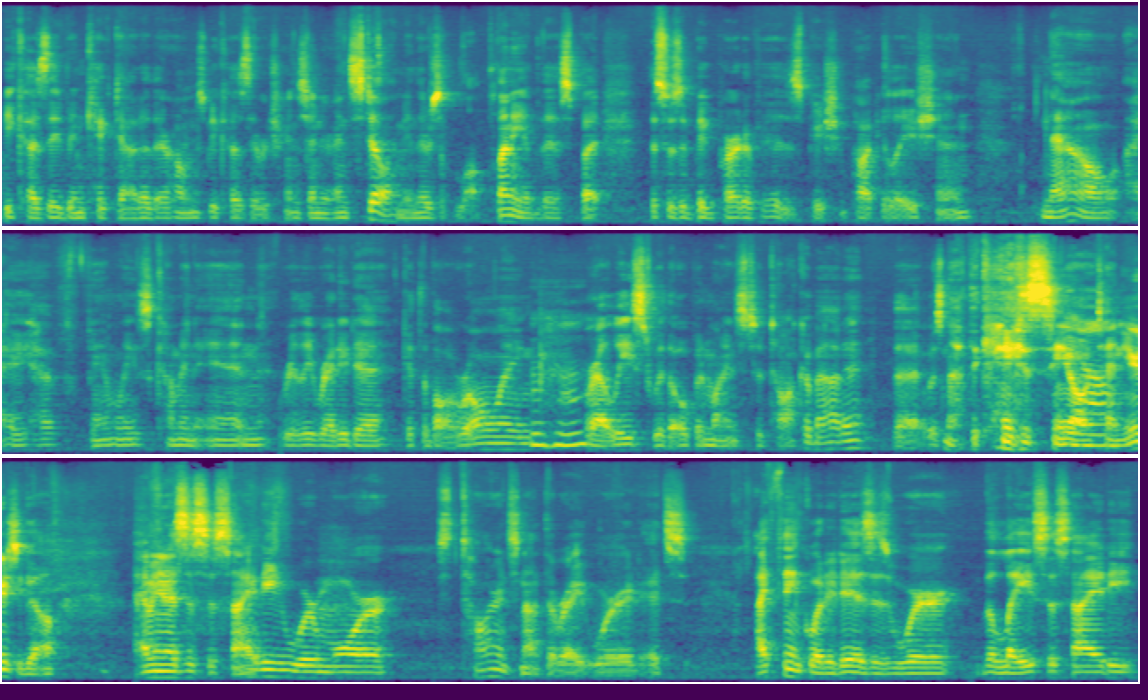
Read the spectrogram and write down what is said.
because they'd been kicked out of their homes because they were transgender, and still, I mean, there's a lot, plenty of this, but this was a big part of his patient population now I have families coming in really ready to get the ball rolling, Mm-hmm. or at least with open minds to talk about it. That was not the case, you know, Yeah. 10 years ago. I mean, as a society, we're more, tolerance not the right word. It's, I think what it is, is we're the lay society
